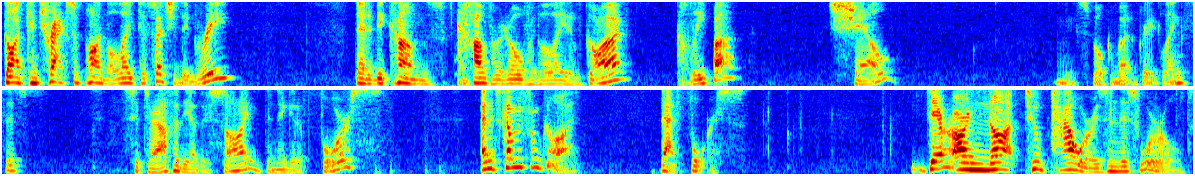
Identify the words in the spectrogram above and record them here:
God contracts upon the light to such a degree that it becomes covered over the light of God, klipa, shell. We spoke about great length this Sitra the other side, the negative force. And it's coming from God, that force. There are not two powers in this world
